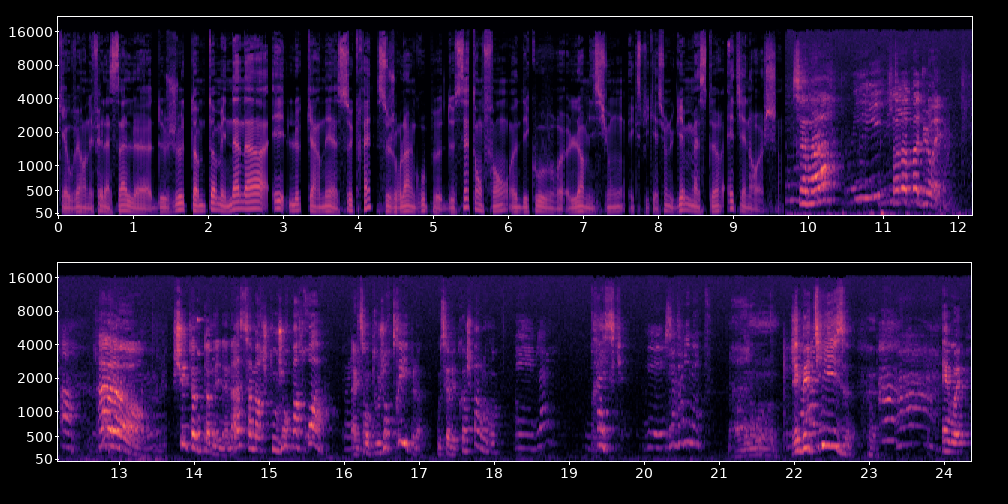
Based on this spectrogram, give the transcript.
qui a ouvert en effet la salle de jeu Tom Tom et Nana et le carnet à secret. Ce jour-là, un groupe de 7 enfants découvre leur mission. Explication du Game Master Étienne Roche. Ça va? Oui. Ça va pas durer. Ah. Alors, chez Tom Tom et Nana, ça marche toujours par trois. Elles sont toujours triples. Vous savez de quoi je parle au moins? Les blagues? Presque. Des devinettes. Ah non. Les Les bêtises Eh ouais,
